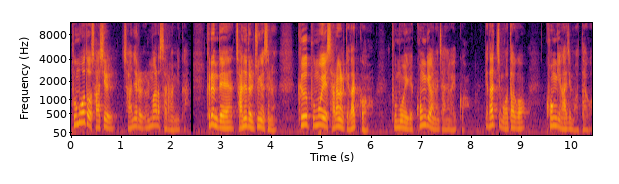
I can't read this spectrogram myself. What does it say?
부모도 사실 자녀를 얼마나 사랑합니까? 그런데 자녀들 중에서는 그 부모의 사랑을 깨닫고 부모에게 공경하는 자녀가 있고 깨닫지 못하고 공경하지 못하고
